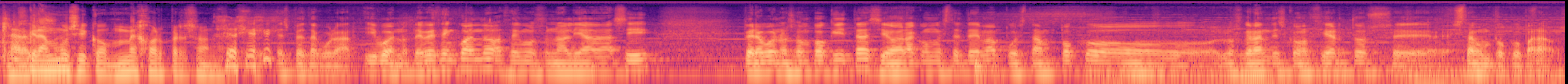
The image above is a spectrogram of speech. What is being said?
Claro, Gran músico, mejor persona. Espectacular. Y bueno, de vez en cuando hacemos una aliada así, pero bueno, son poquitas y ahora con este tema, pues tampoco los grandes conciertos eh, están un poco parados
